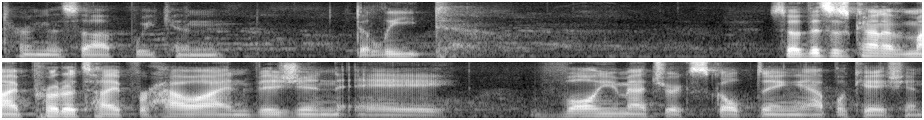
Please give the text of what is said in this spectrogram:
turn this up, we can delete. So this is kind of my prototype for how I envision a volumetric sculpting application.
